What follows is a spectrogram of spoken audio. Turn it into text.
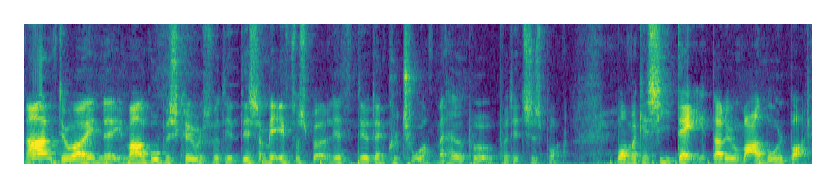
Nej, men det var en, en meget god beskrivelse, for det, det, som jeg efterspørger lidt, det er jo den kultur, man havde på, på det tidspunkt. Hvor man kan sige, i dag, der er det jo meget målbart,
